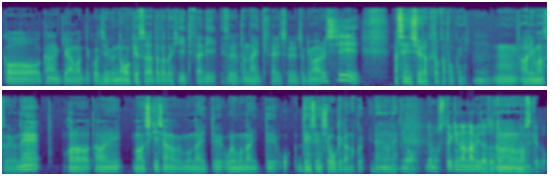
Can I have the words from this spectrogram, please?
こう、感極まってこう自分のオーケストラとかで弾いてたりすると泣いてたりする時もあるし、まあ、千秋楽とか特に。うん。うん、ありますよね。だから、たまに、まあ、指揮者も泣いて、俺も泣いて、お伝染してオケが泣く、みたいなね。いや、でも素敵な涙だと思いますけど。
